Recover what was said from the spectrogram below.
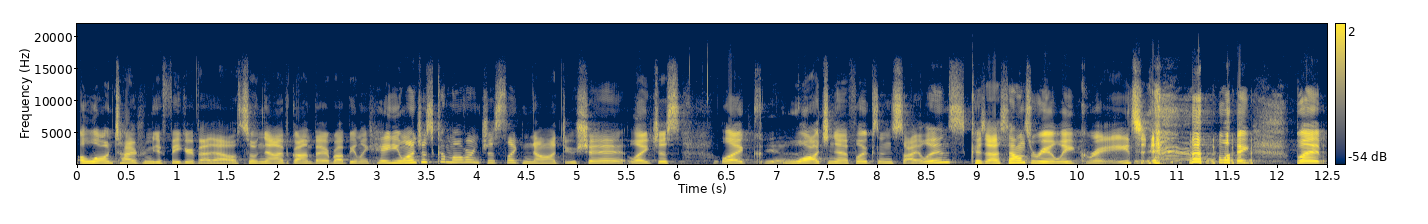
a long time for me to figure that out. So now I've gotten better about being like, hey, do you want to just come over and just like not do shit? Like just like watch Netflix in silence because that sounds really great. like, but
